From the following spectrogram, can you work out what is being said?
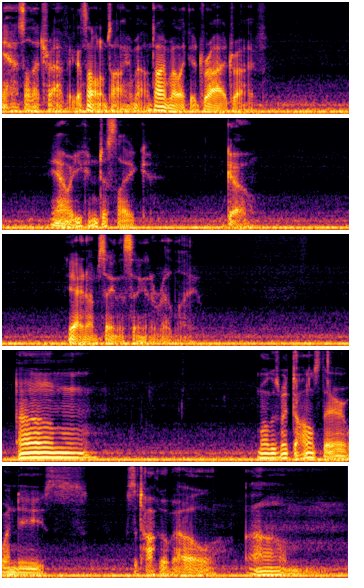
Yeah, it's all that traffic. That's not what I'm talking about. I'm talking about like a dry drive. Yeah, where you can just like go. Yeah, I know I'm saying this sitting in a red light. Um. Well, there's McDonald's there, Wendy's, there's the Taco Bell. Um.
